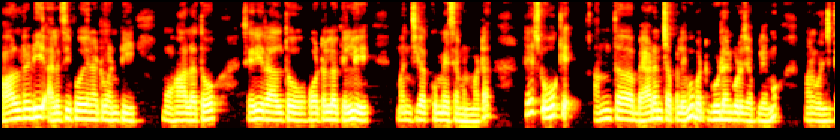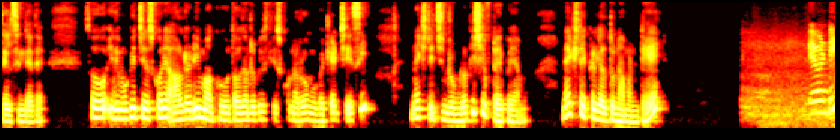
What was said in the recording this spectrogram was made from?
ఆల్రెడీ అలసిపోయినటువంటి మొహాలతో శరీరాలతో హోటల్లోకి వెళ్ళి మంచిగా కుమ్మేసామన్నమాట టేస్ట్ ఓకే. అంత బ్యాడ్ అని చెప్పలేము బట్ గుడ్ అని కూడా చెప్పలేము. మన గురించి తెలిసిందేదే సో ఇది ముగిచ్చేసుకొని ఆల్రెడీ మాకు థౌజండ్ రూపీస్ తీసుకున్న రూమ్ వెకేట్ చేసి నెక్స్ట్ ఇచ్చిన రూమ్లోకి షిఫ్ట్ అయిపోయాము. నెక్స్ట్ ఎక్కడికి వెళ్తున్నామంటే? ఏమండి?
